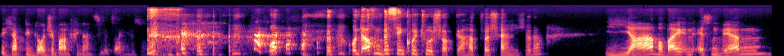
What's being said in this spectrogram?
ich habe die Deutsche Bahn finanziert, sagen wir so. und auch ein bisschen Kulturschock gehabt wahrscheinlich, oder? Ja, wobei in Essen-Werden,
